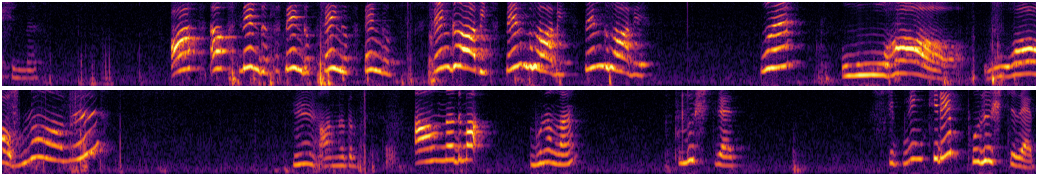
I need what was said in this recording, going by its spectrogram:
şimdi. Aa, aa, Mangle, Mangle, Mangle, Mangle. Mangle abi, Mangle abi, Mangle abi. Bu ne? Oha! Oha, bu ne abi? Hmm, anladım. Anladım. Bu ne lan? Plush trap. Spring trap, plush trap.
